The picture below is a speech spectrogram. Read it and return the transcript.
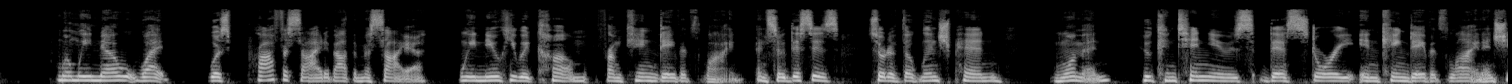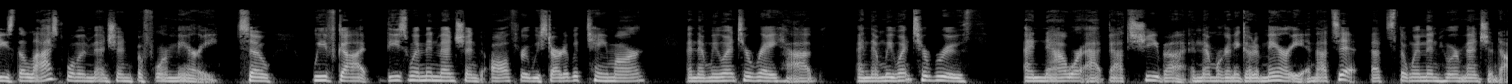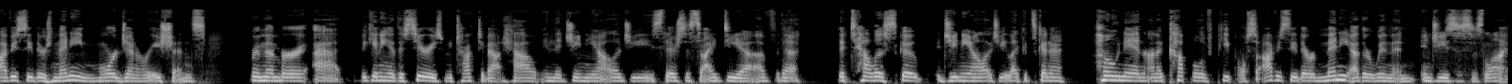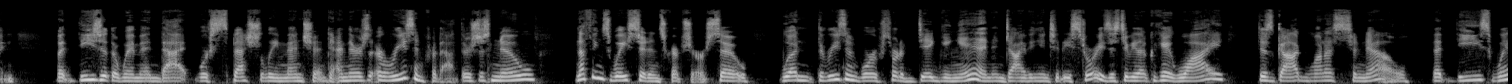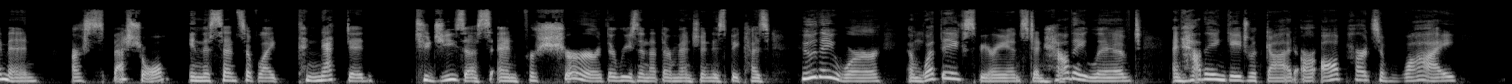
when we know what was prophesied about the Messiah, we knew he would come from King David's line. And so this is sort of the linchpin woman who continues this story in King David's line. And she's the last woman mentioned before Mary. So we've got these women mentioned all through. We started with Tamar and then we went to Rahab and then we went to Ruth and now we're at Bathsheba and then we're going to go to Mary and that's it. That's the women who are mentioned. Obviously there's many more generations. Remember at the beginning of the series, we talked about how in the genealogies, there's this idea of the, the telescope genealogy, like it's going to hone in on a couple of people. So obviously there are many other women in Jesus's line, but these are the women that were specially mentioned. And there's a reason for that. There's just no, nothing's wasted in scripture. So when the reason we're sort of digging in and diving into these stories is to be like, okay, why does God want us to know that these women are special in the sense of like connected to Jesus. And for sure, the reason that they're mentioned is because who they were and what they experienced and how they lived and how they engage with God are all parts of why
